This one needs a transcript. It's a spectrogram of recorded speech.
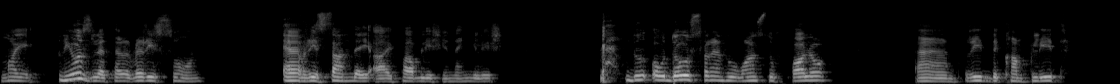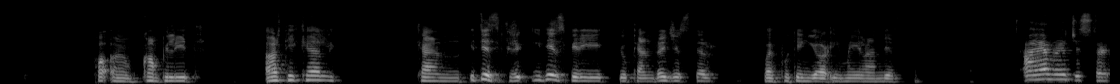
my newsletter very soon. Every Sunday I publish in English. oh, those friends who wants to follow and read the complete uh, complete article can it is free, it is free you can register by putting your email on this i am registered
